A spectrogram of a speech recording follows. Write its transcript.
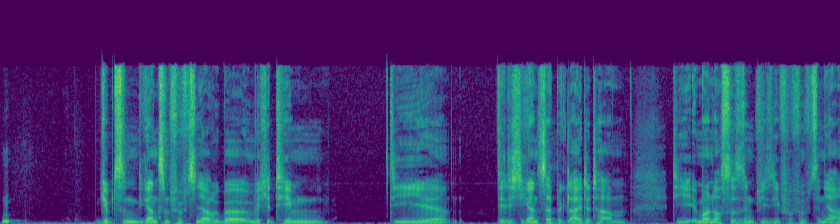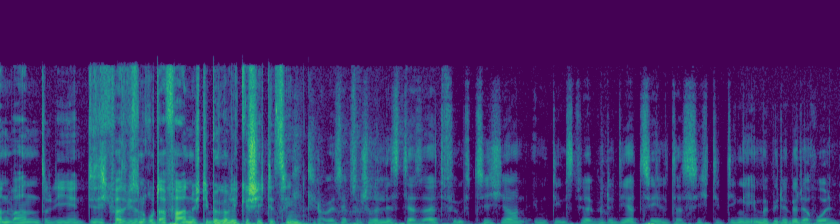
Gibt es in die ganzen 15 Jahre über irgendwelche Themen, die die dich die ganze Zeit begleitet haben, die immer noch so sind, wie sie vor 15 Jahren waren, so die, die sich quasi wie so ein roter Faden durch die Bürgerblickgeschichte ziehen. Ich glaube, selbst ein Journalist, der seit 50 Jahren im Dienst wäre, würde dir erzählen, dass sich die Dinge immer wieder wiederholen.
